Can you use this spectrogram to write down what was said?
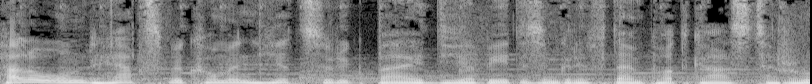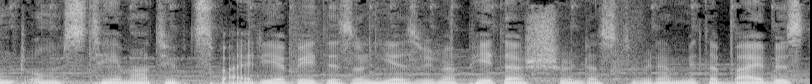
Hallo und herzlich willkommen hier zurück bei Diabetes im Griff, dein Podcast rund ums Thema Typ 2 Diabetes und hier ist wie immer Peter, schön, dass du wieder mit dabei bist.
